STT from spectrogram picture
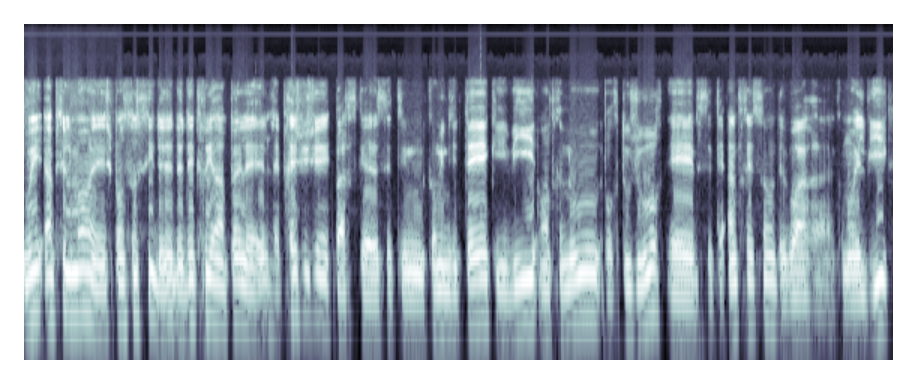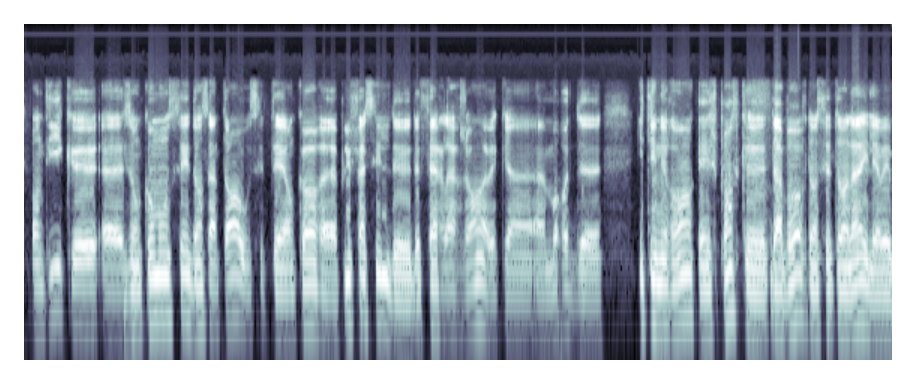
Oui, absolument. Et je pense aussi de, détruire un peu les, préjugés parce que c'est une communauté qui vit entre nous pour toujours. Et c'était intéressant de voir euh, comment elle vit. On dit qu'ils euh, ont commencé dans un temps où c'était encore euh, plus facile de, faire l'argent avec un, un mode itinérant. Et je pense que d'abord, dans ce temps-là, il y avait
